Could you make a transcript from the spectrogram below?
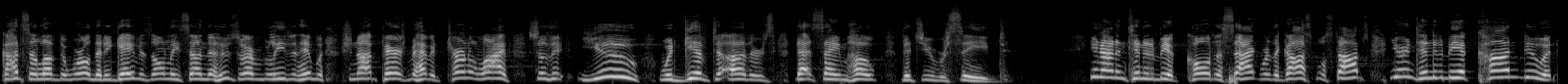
God so loved the world that he gave his only son that whosoever believes in him should not perish but have eternal life so that you would give to others that same hope that you received. You're not intended to be a cul-de-sac where the gospel stops. You're intended to be a conduit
